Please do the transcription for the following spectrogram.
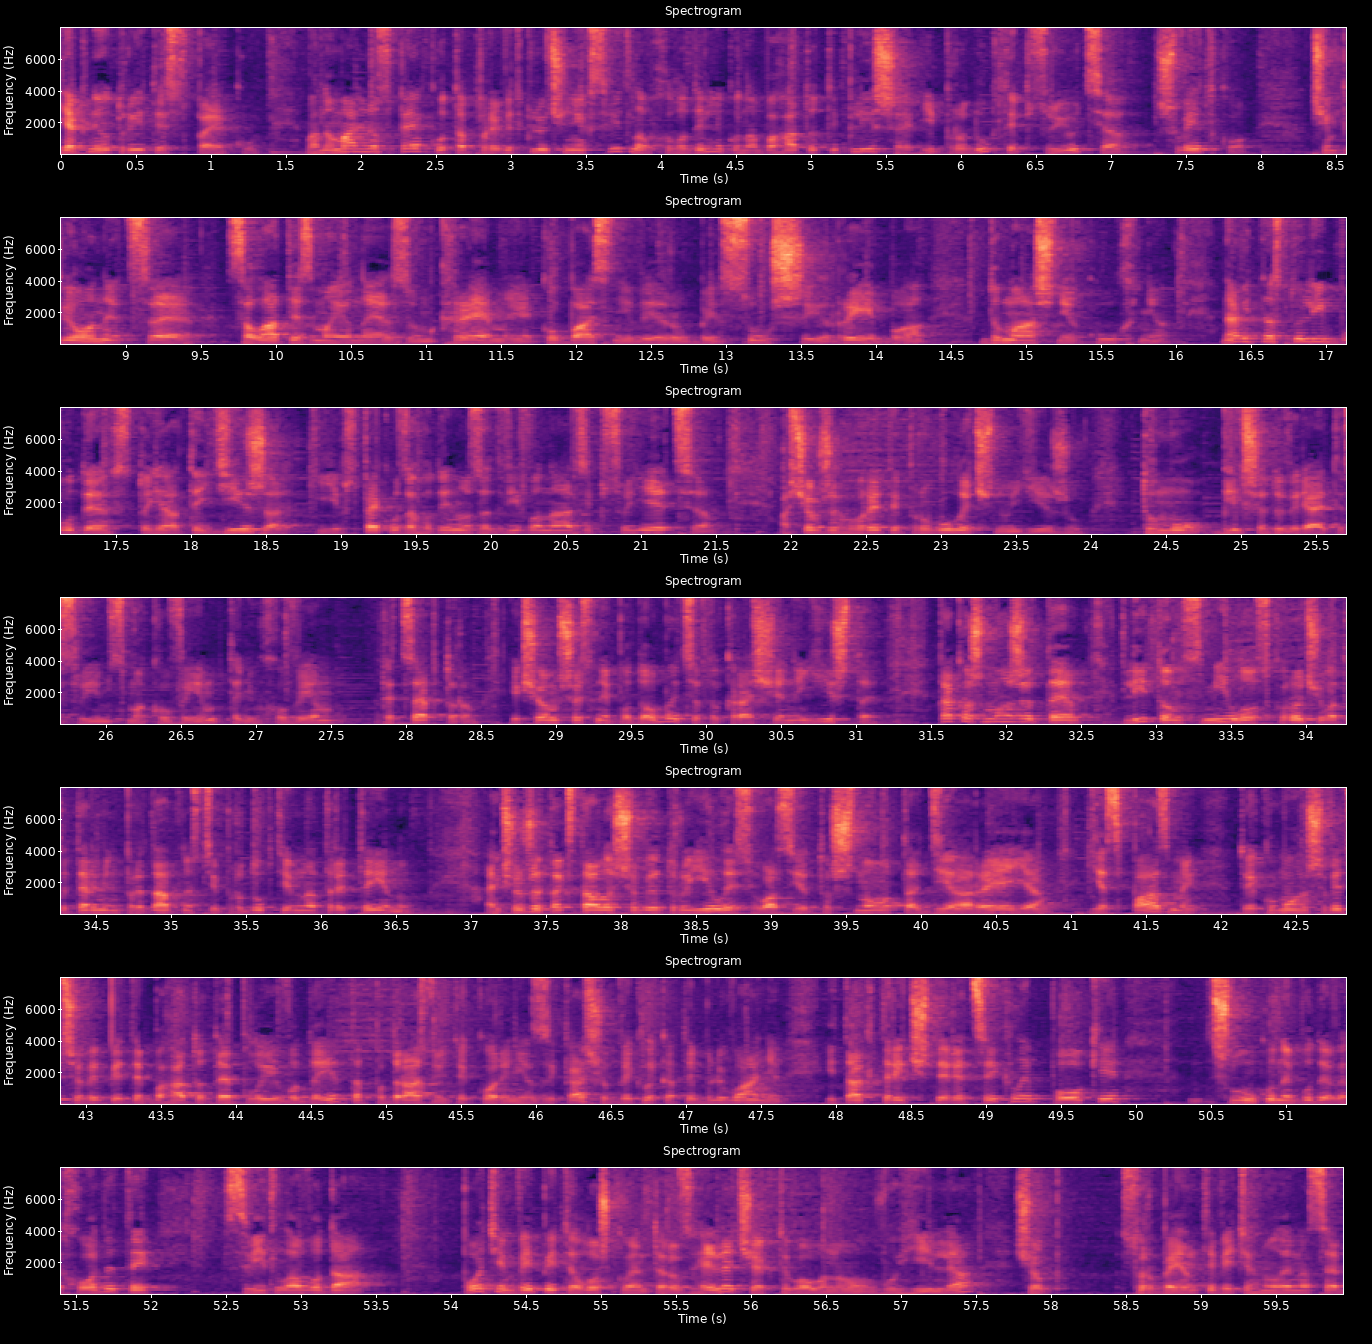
Як не отруїти спеку? В аномальну спеку та при відключеннях світла в холодильнику набагато тепліше і продукти псуються швидко. Чемпіони це салати з майонезом, креми, ковбасні вироби, суші, риба, домашня кухня. Навіть на столі буде стояти їжа, і в спеку за годину за дві вона зіпсується. А що вже говорити про вуличну їжу? Тому більше довіряйте своїм смаковим та нюховим рецепторам. Якщо вам щось не подобається, то краще не їжте. Також можете літом сміло скорочувати термін придатності продуктів на третину. А якщо вже так стало, що ви отруїлись, у вас є тошнота, діарея, є спазми, то якомога швидше випийте багато теплої води та подразнюйте корінь язика, щоб викликати блювання. І так 3-4 цикли, поки шлунку не буде виходити світла вода. Потім випийте ложку ентерозгеля чи активованого вугілля, щоб сорбенти витягнули на себе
